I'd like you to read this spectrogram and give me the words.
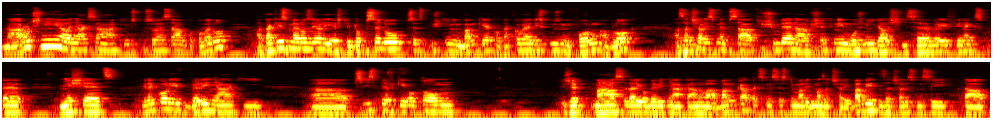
náročný, ale nějak se nějakým způsobem se nám to povedlo. A taky jsme rozjeli ještě dopředu před spuštěním banky jako takové diskuzní fórum a blog a začali jsme psát všude na všechny možné další servery, Finexpert, Měšec, kdekoliv byly nějaký uh, příspěvky o tom, že má se tady objevit nějaká nová banka, tak jsme se s těma lidma začali bavit, začali jsme si jich ptát,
